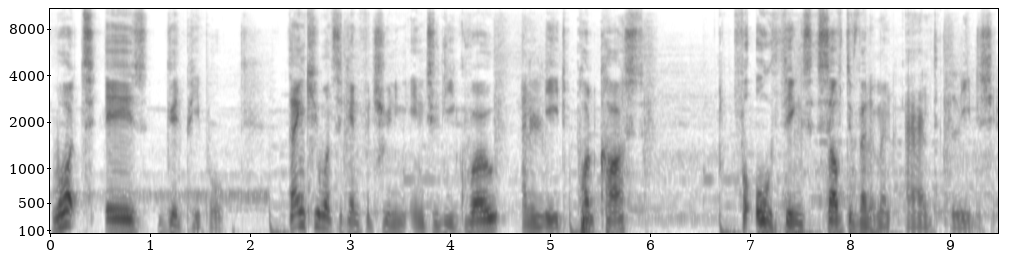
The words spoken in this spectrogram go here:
What is good, people? Thank you once again for tuning into the Grow and Lead podcast for all things self development and leadership.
